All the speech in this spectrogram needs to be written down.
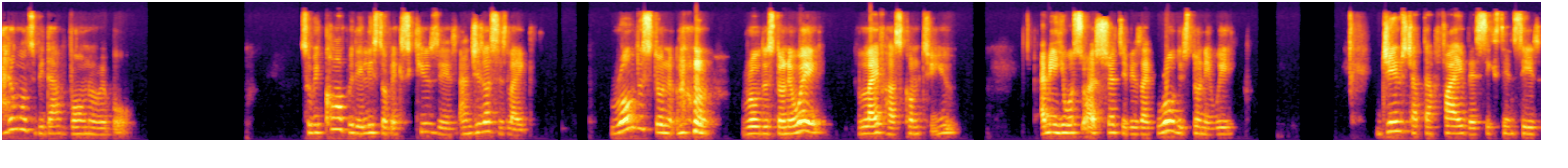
I don't want to be that vulnerable. So we come up with a list of excuses, and Jesus is like, roll the stone, roll the stone away. Life has come to you. I mean, he was so assertive. He's like, roll the stone away. James chapter 5, verse 16 says,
